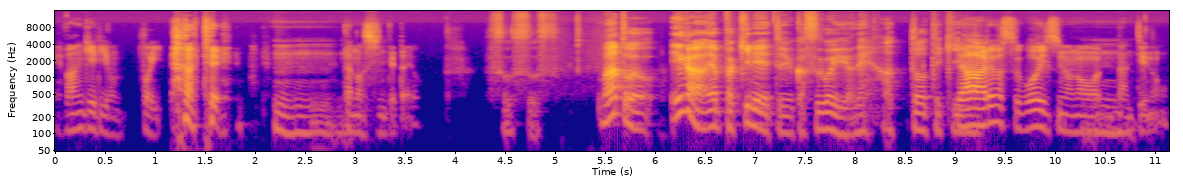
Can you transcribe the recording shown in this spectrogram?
エヴァンゲリオンっぽい ってうんうんうん。楽しんでたよ。そうそうそう。まあ、あと、絵がやっぱ綺麗というか、すごいよね。圧倒的な。いやーあれはすごいのの、うんなんていうの？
